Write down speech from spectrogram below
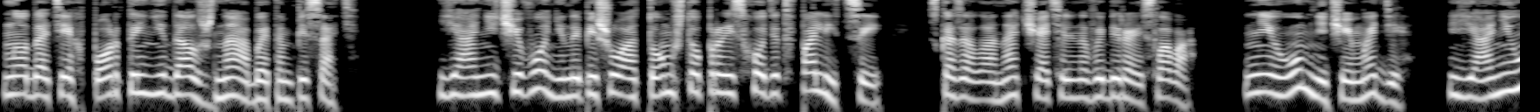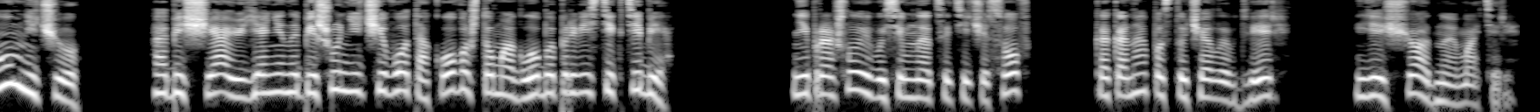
Но до тех пор ты не должна об этом писать. Я ничего не напишу о том, что происходит в полиции, сказала она, тщательно выбирая слова. Не умничай, Мэдди. Я не умничаю. Обещаю, я не напишу ничего такого, что могло бы привести к тебе. Не прошло и восемнадцати часов, как она постучала в дверь еще одной матери.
